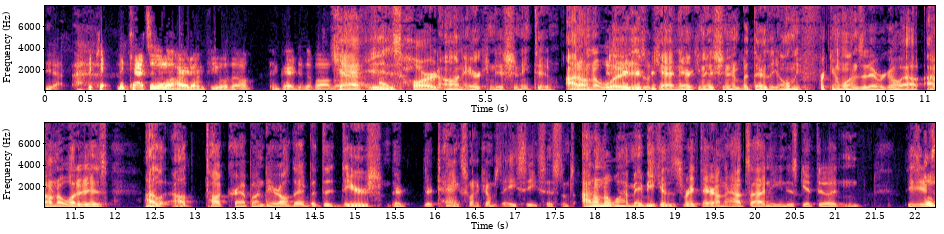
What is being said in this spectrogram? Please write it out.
Yeah. The cat, the cat's a little hard on fuel though compared to the Volvo. Cat is hard on air conditioning too. I don't know what it is with cat and air conditioning, but they're the only freaking ones that ever go out. I don't know what it is. I'll I'll talk crap on Deere all day, but the Deeres they're they're tanks when it comes to AC systems. I don't know why. Maybe because it's right there on the outside and you can just get to it and it's easy to Because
